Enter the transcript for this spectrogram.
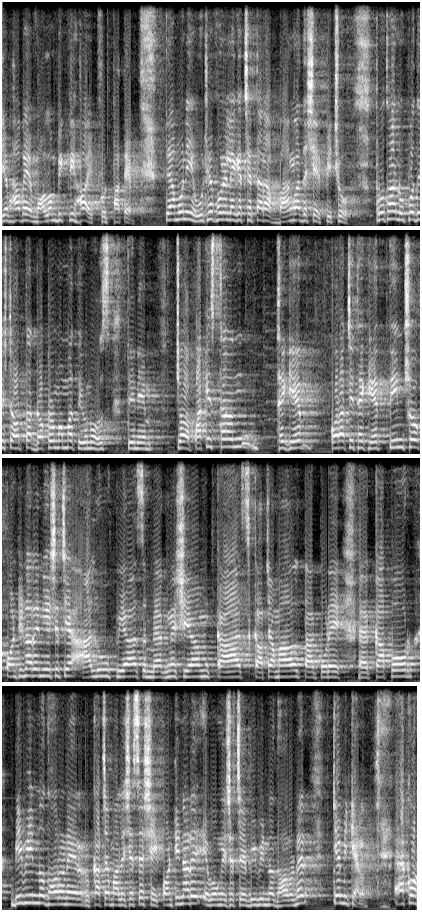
যেভাবে মলম বিক্রি হয় ফুটপাতে, তেমনি উঠে পড়ে লেগেছে তারা বাংলাদেশের পিছু। প্রধান উপদেষ্টা অর্থাৎ ডক্টর মোহাম্মদ ইউনুস, তিনি পাকিস্তান থেকে করাচি থেকে তিনশো কন্টেনারে নিয়ে এসেছে আলু, পেঁয়াজ, ম্যাগনেশিয়াম, কাঁচ, কাঁচামাল, তারপরে কাপড়, বিভিন্ন ধরনের কাঁচামাল এসেছে সেই কন্টেনারে এবং এসেছে বিভিন্ন ধরনের কেমিক্যাল। এখন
